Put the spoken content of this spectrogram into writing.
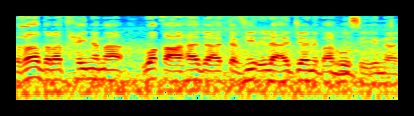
غادرت حينما وقع هذا التفجير إلى الجانب الروسي. إيمان.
